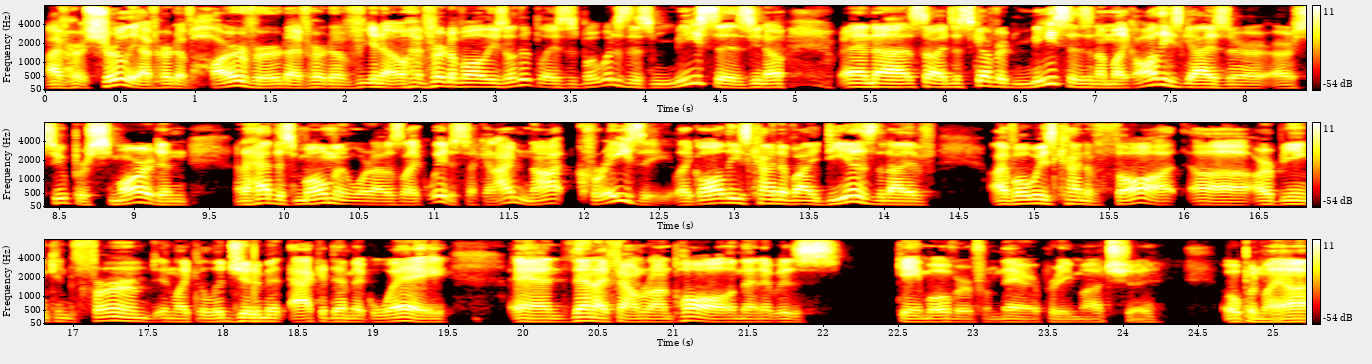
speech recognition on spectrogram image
I've heard surely I've heard of Harvard, I've heard of, you know, I've heard of all these other places, but what is this Mises, you know? And uh, so I discovered Mises and I'm like, all these guys are are super smart and and I had this moment where I was like, wait a second, I'm not crazy. Like all these kind of ideas that I've I've always kind of thought uh, are being confirmed in like a legitimate academic way. And then I found Ron Paul and then it was game over from there pretty much. Uh, opened my eyes.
